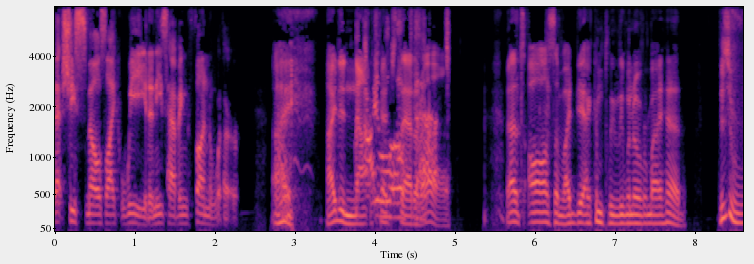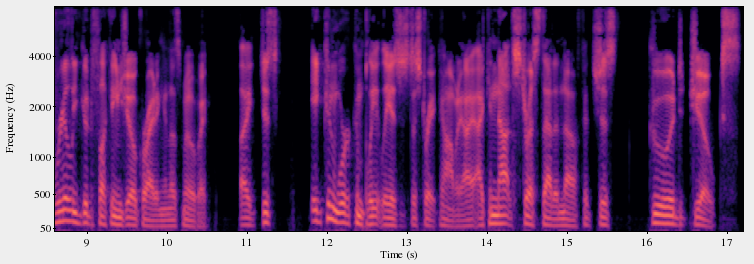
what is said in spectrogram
that she smells like weed and he's having fun with her. I I did not I catch love that, at all. That's awesome. I I completely went over my head. There's really good fucking joke writing in this movie. Like just it can work completely as just a straight comedy. I, I cannot stress that enough. It's just good jokes.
